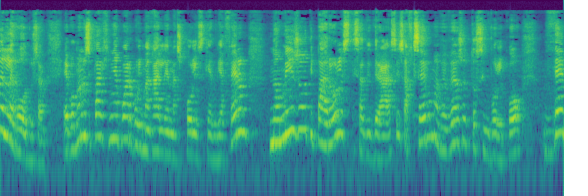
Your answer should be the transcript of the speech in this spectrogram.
δεν λεγόντουσαν. Επομένως υπάρχει μια πάρα πολύ μεγάλη ενασχόληση και ενδιαφέρον. Νομίζω ότι παρόλες τις αντιδράσεις, ξέρουμε βεβαίως ότι το συμβολικό δεν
